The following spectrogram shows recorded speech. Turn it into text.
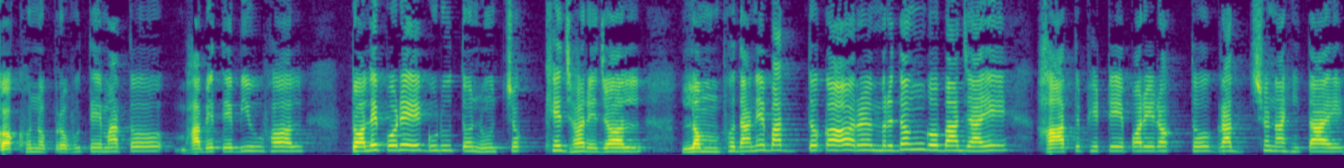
কখনো প্রভুতে মাত, ভাবেতে বিউফল, টলে পড়ে গুরুতনু চক্ষে ঝরে জল। লম্ফদানে বাদ্যকর মৃদঙ্গ বাজায়, হাত ফেটে পরে রক্ত গ্রাহ্য নাহিতায়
